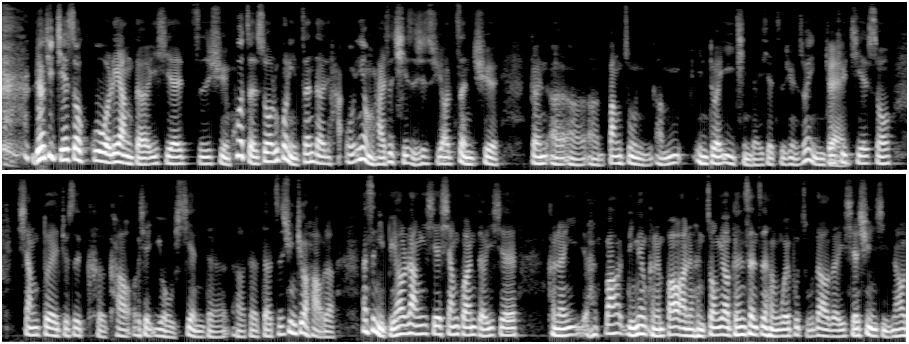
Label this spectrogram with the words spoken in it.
不要去接受过量的一些资讯，或者说，如果你真的还，因为我们还是其实是需要正确跟呃呃呃帮助你呃应对疫情的一些资讯，所以你就去接收相对就是可靠而且有限的呃的的资讯就好了。但是你不要让一些相关的一些。可能包里面可能包含了很重要跟甚至很微不足道的一些讯息，然后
